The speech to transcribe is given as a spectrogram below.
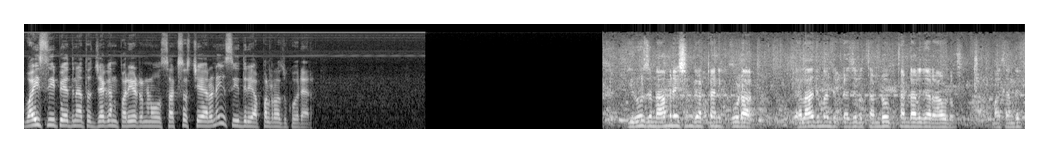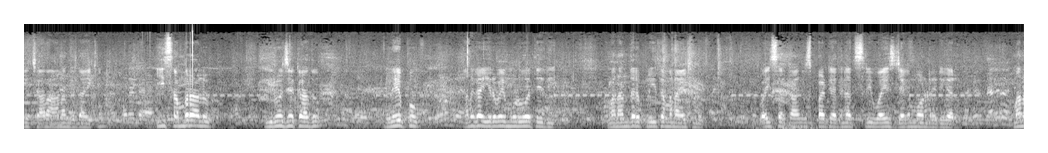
వైసీపీ అధినేత జగన్ పర్యటనను సక్సెస్ చేయాలని సీదిరి అప్పలరాజు కోరారు. ఈరోజు నామినేషన్ కట్టడానికి కూడా వేలాది మంది ప్రజలు తండోపతండాలుగా రావడం మాకందరికీ చాలా ఆనందదాయకం. ఈ సంబరాలు ఈరోజే కాదు రేపు అనగా ఇరవై మూడవ తేదీ మనందరి ప్రీతమ నాయకులు వైఎస్ఆర్ కాంగ్రెస్ పార్టీ అధినేత శ్రీ వైఎస్ జగన్మోహన్ రెడ్డి గారు మన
